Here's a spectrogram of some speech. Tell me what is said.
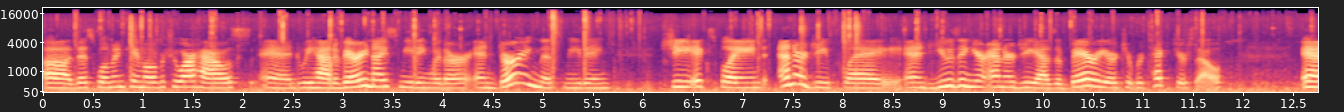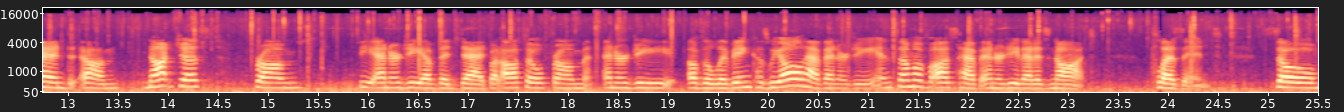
uh, this woman came over to our house and we had a very nice meeting with her. And during this meeting, she explained energy play and using your energy as a barrier to protect yourself. And um, not just from the energy of the dead, but also from energy of the living, because we all have energy, and some of us have energy that is not pleasant. So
